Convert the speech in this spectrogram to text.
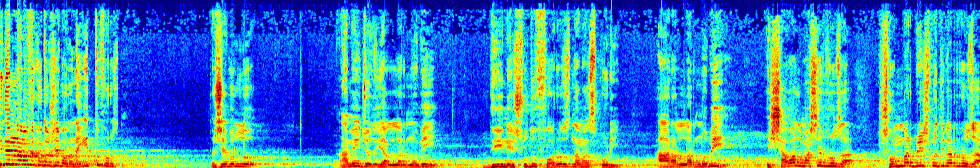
ঈদের নামাজের কথা সে বলে নাই। ঈদ তো ফরজ না। তো সে বলল, আমি যদি আল্লাহর নবী দিনে শুধু ফরজ নামাজ পড়ি। আর আল্লাহর নবী এই শাওয়াল মাসের রোজা, সোমবার, বৃহস্পতিবার রোজা,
